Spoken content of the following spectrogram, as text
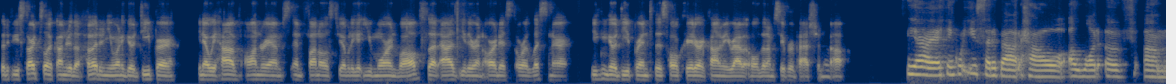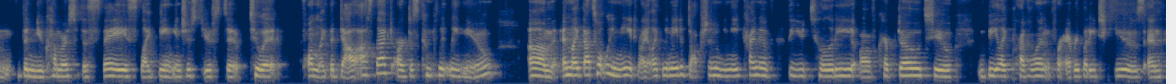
But if you start to look under the hood and you want to go deeper, you know, we have on ramps and funnels to be able to get you more involved so that as either an artist or a listener, you can go deeper into this whole creator economy rabbit hole that I'm super passionate about. Yeah, I think what you said about how a lot of um, the newcomers to the space, like being introduced to, to it on like the DAO aspect, are just completely new. Um, and like that's what we need, right? Like we need adoption. We need kind of the utility of crypto to be like prevalent for everybody to use. And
